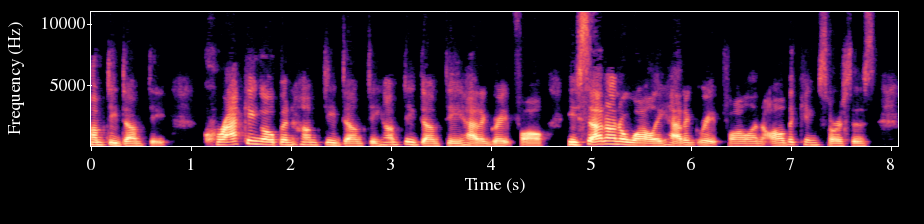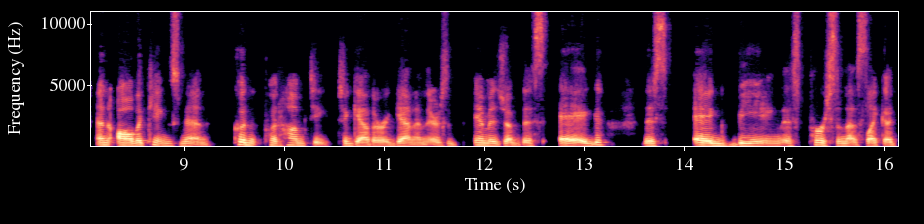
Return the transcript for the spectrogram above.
Humpty Dumpty cracking open Humpty Dumpty. Humpty Dumpty had a great fall. He sat on a wall. He had a great fall and all the king's horses and all the king's men couldn't put Humpty together again. And there's an image of this egg this egg being this person that's like a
